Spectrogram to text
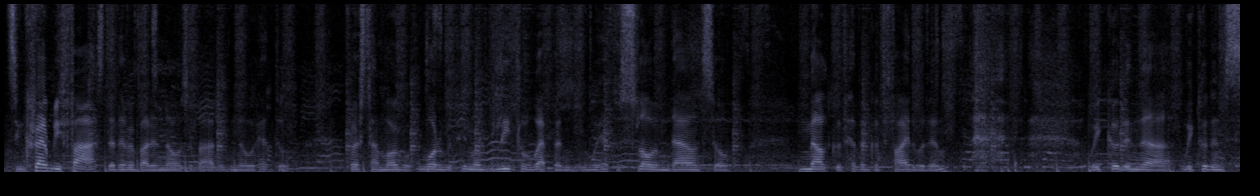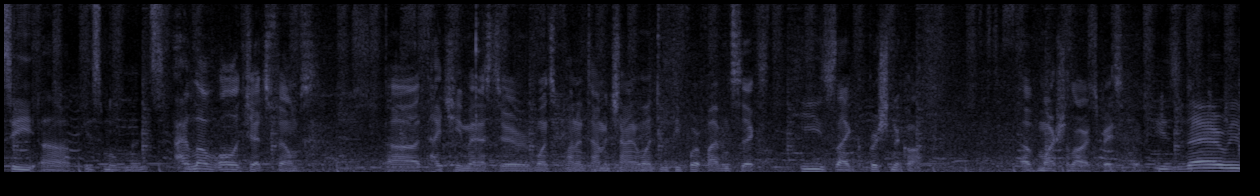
It's incredibly fast that everybody knows about it. You know, we had to first time work work with him on Lethal Weapon, and we had to slow him down so Mel could have a good fight with him. we couldn't uh, we couldn't see uh, his movements. I love all of Jet's films. Uh, tai Chi Master, Once Upon a Time in China, 1, 2, 3, 4, 5, and 6. He's like Baryshnikov of martial arts, basically. He's very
